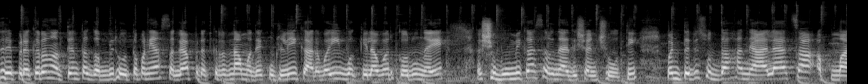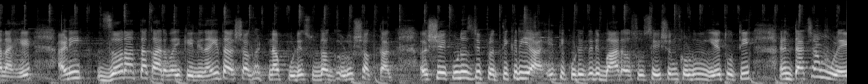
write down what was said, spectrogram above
तर हे प्रकरण अत्यंत गंभीर होतं पण या सगळ्या प्रकरणामध्ये कुठलीही कारवाई वकिलावर करू नये अशी भूमिका सरन्यायाधीशांची होती. पण तरी सुद्धा हा न्यायालयाचा अपमान आहे. आणि जर आता कारवाई केली नाही तर अशा घटना पुढे सुद्धा घडू शकतात. अशी एकूणच जी प्रतिक्रिया आहे ती कुठेतरी बार असोसिएशनकडून येत होती. आणि त्याच्यामुळे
